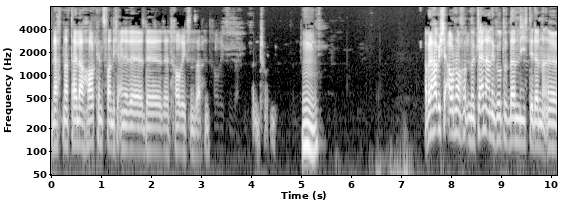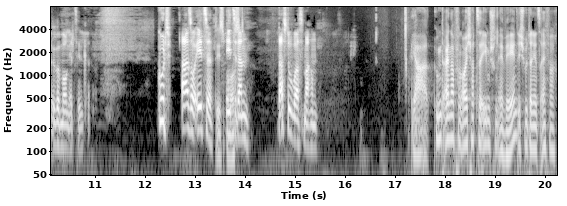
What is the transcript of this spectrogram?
nach, nach Tyler Hawkins fand ich eine der, der, der traurigsten Sachen von den Toten. Hm. Aber da habe ich auch noch eine kleine Anekdote dann, die ich dir dann äh, übermorgen erzählen kann. Gut, also Eze, Eze, dann darfst du was machen. Ja, irgendeiner von euch hat es ja eben schon erwähnt. Ich würde dann jetzt einfach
